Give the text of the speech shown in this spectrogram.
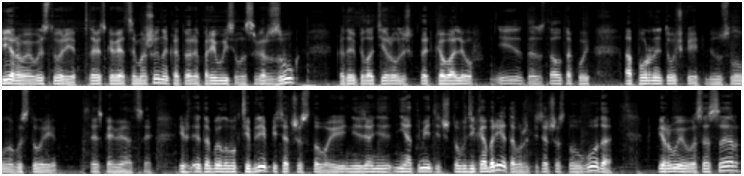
первая в истории советской авиации машина, которая превысила сверхзвук, когда ее пилотировал лишь, кстати, Ковалев. И это стало такой опорной точкой, безусловно, в истории советской авиации. И это было в октябре 56-го. И нельзя не, не отметить, что в декабре того же 56-го года впервые в СССР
